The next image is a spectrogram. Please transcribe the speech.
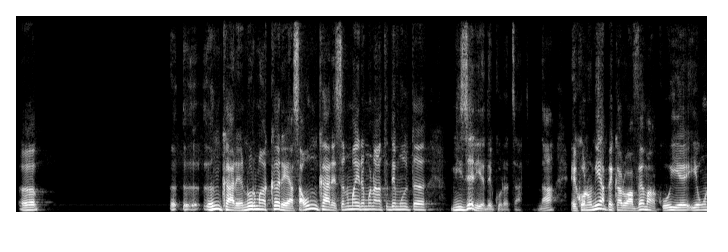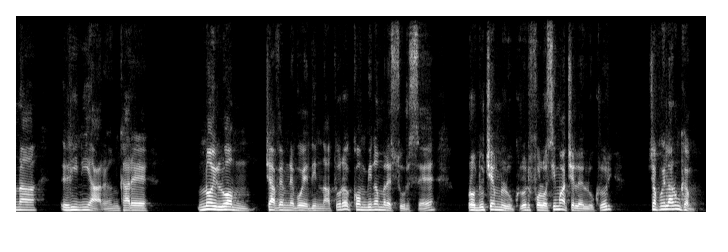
uh, uh, uh, în care, în urma căreia sau în care să nu mai rămână atât de multă mizerie de curățat. Da? Economia pe care o avem acum e, e una liniară, în care noi luăm ce avem nevoie din natură, combinăm resurse, producem lucruri, folosim acele lucruri și apoi le aruncăm.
